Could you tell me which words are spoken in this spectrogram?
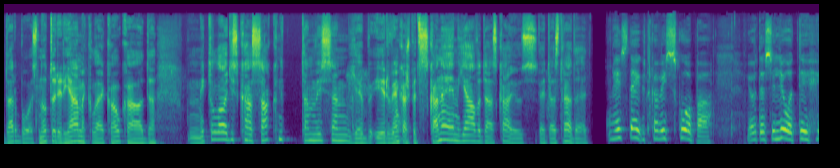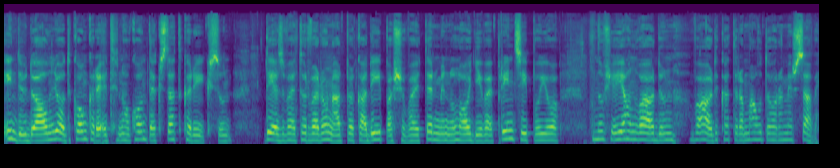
darbos? Nu, tur ir jāmeklē kaut kāda mitoloģiskā sakne tam visam, jeb ir vienkārši pēc skanējuma jāvadās, kā jūs pie tā strādājat? Es teiktu, ka viss kopā ir jo tas ir ļoti individuāli un ļoti konkrēti no konteksta atkarīgs. Diez vai tur var runāt par kādu īpašu vai terminoloģiju vai principu, jo nu, šie jaunvārdi un vārdi katram autoram ir savi.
